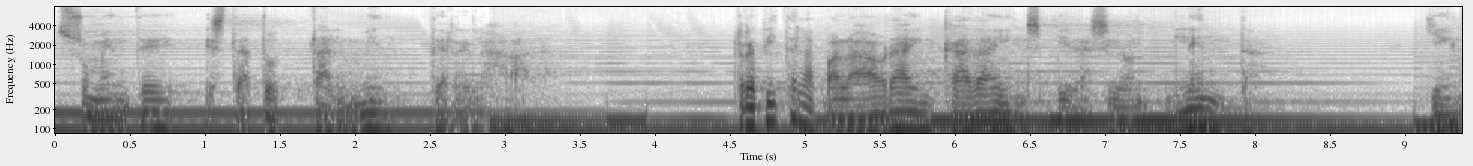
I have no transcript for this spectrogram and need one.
Su mente está totalmente relajada. Repita la palabra en cada inspiración lenta y en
